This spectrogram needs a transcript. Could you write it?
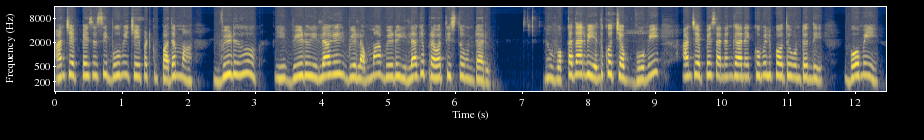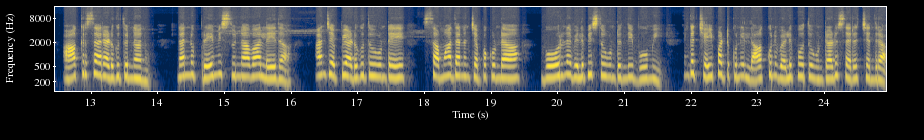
అని చెప్పేసేసి భూమి చేపట్టుకు పదమ్మా వీడు ఈ వీడు ఇలాగే వీళ్ళమ్మ వీడు ఇలాగే ప్రవర్తిస్తూ ఉంటారు. నువ్వు ఒక్కదానివి ఎందుకు వచ్చావు భూమి? అని చెప్పేసి అనగానే కుమిలిపోతూ ఉంటుంది. భూమి ఆఖరిసారి అడుగుతున్నాను నన్ను ప్రేమిస్తున్నావా లేదా? అని చెప్పి అడుగుతూ ఉంటే సమాధానం చెప్పకుండా బోరున విలిపిస్తూ ఉంటుంది భూమి. ఇంకా చేయి పట్టుకుని లాక్కుని వెళ్ళిపోతూ ఉంటాడు శరత్చంద్ర.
